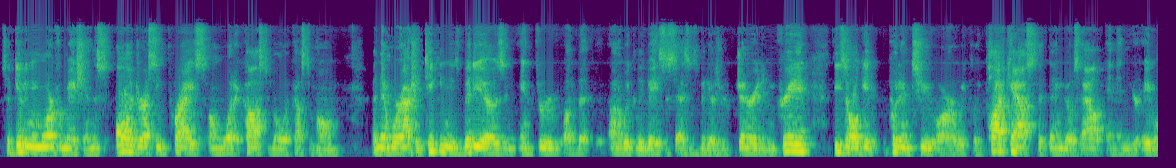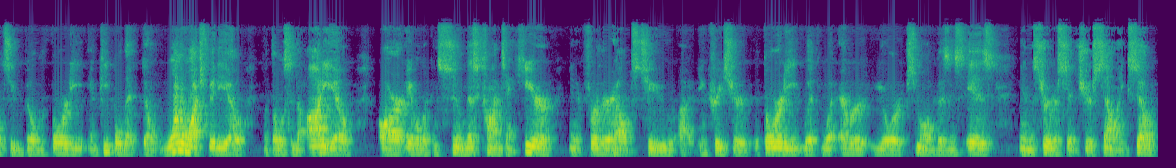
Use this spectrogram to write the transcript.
So giving you more information. This is all addressing price on what it costs to build a custom home. And then we're actually taking these videos and, and through on a weekly basis as these videos are generated and created. These all get put into our weekly podcast that then goes out and then you're able to build authority and people that don't want to watch video, but they'll listen to audio are able to consume this content here and it further helps to uh, increase your authority with whatever your small business is in the service that you're selling. So,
